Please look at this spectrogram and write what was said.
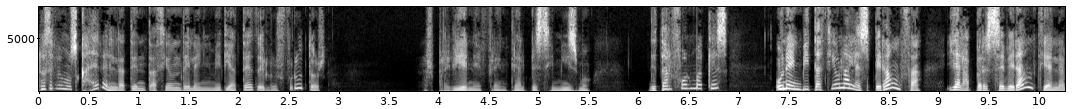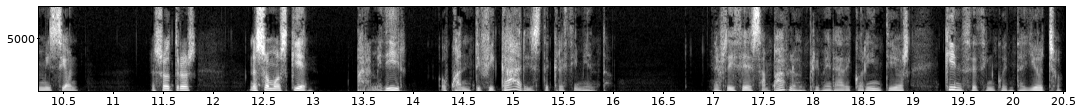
No debemos caer en la tentación de la inmediatez de los frutos. Nos previene frente al pesimismo, de tal forma que es una invitación a la esperanza y a la perseverancia en la misión. Nosotros no somos quien para medir o cuantificar este crecimiento. Nos dice San Pablo en Primera de Corintios 15:58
